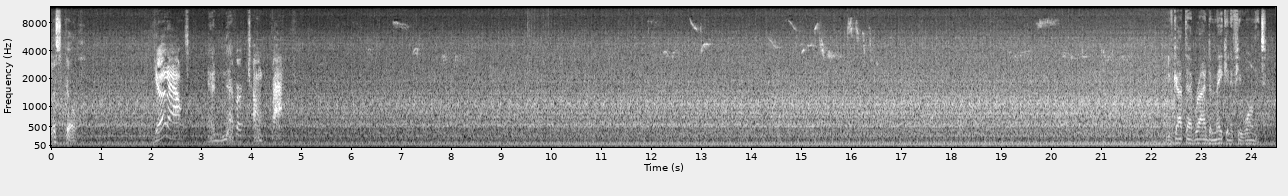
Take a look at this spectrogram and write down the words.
Just go. Get out and never come back. You've got that ride to Macon if you want it.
